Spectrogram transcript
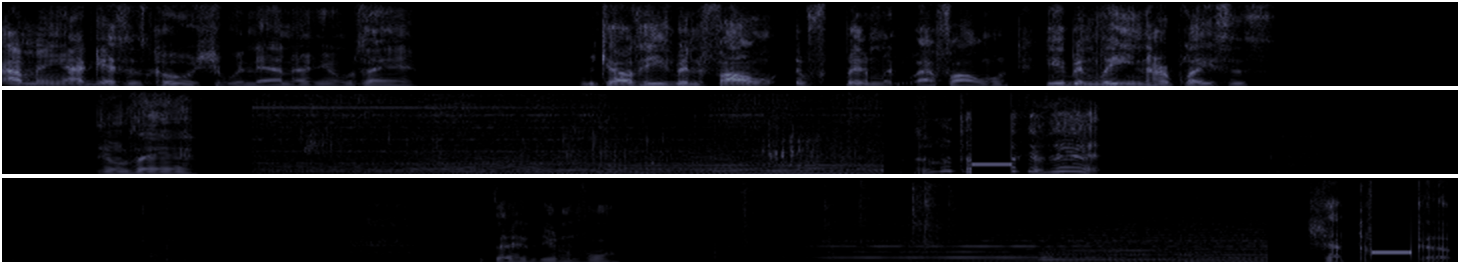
I mean, I guess it's cool she went down there. You know what I'm saying? Because he's been following. Been following. He's been leading her places. You know what I'm saying? What the fuck is that? Is that his uniform? Shut the fuck up.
